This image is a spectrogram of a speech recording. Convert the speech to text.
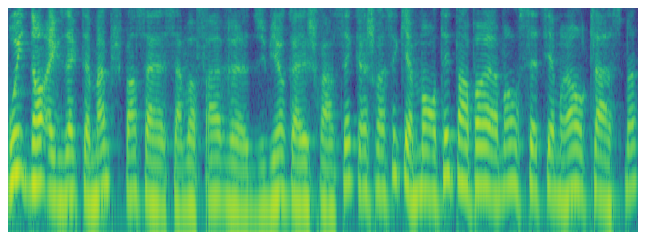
oui, non, exactement. Puis je pense que ça, va faire euh, du bien au Collège français. Collège français qui a monté temporairement au septième rang au classement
